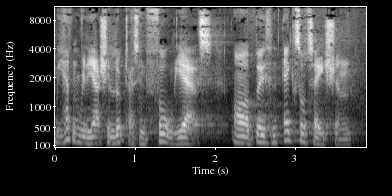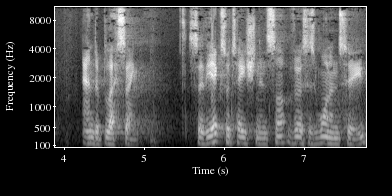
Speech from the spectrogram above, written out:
we haven't really actually looked at in full yet, are both an exhortation and a blessing. So the exhortation in verses 1 and 2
